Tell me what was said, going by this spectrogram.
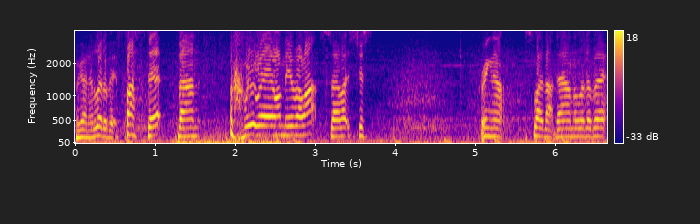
we're going a little bit faster than we were on the other lap, so let's just bring that, slow that down a little bit.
